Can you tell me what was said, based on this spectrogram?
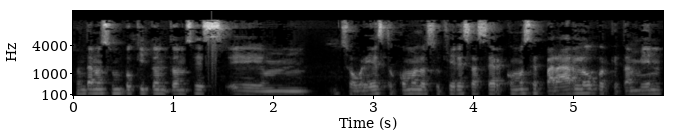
Cuéntanos un poquito entonces eh, sobre esto, cómo lo sugieres hacer, cómo separarlo, porque también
